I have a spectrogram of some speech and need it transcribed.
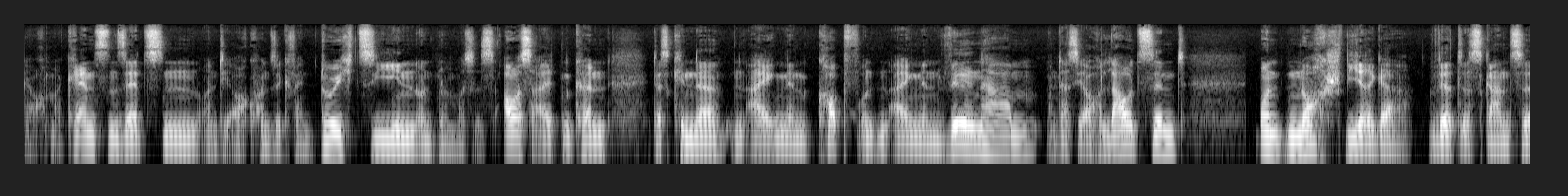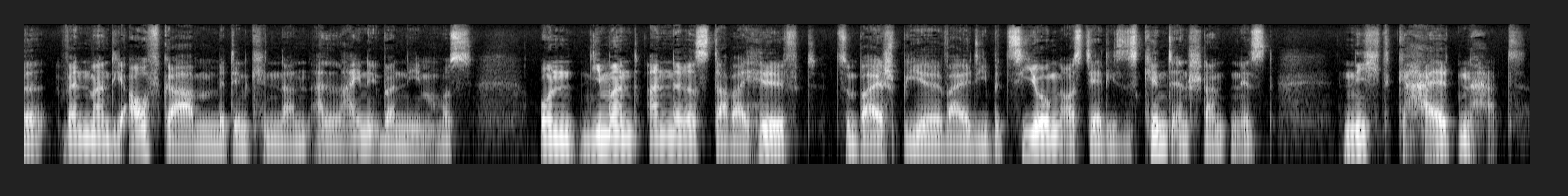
ja auch mal Grenzen setzen und die auch konsequent durchziehen und man muss es aushalten können, dass Kinder einen eigenen Kopf und einen eigenen Willen haben und dass sie auch laut sind. Und noch schwieriger wird das Ganze, wenn man die Aufgaben mit den Kindern alleine übernehmen muss und niemand anderes dabei hilft, zum Beispiel weil die Beziehung, aus der dieses Kind entstanden ist, nicht gehalten hat.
